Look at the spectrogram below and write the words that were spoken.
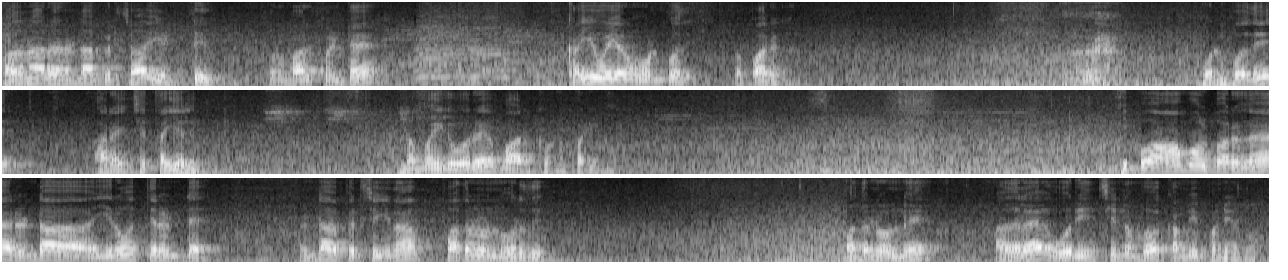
பதினாறு ரெண்டாக பிரித்தா எட்டு. ஒரு மார்க் பண்ணிட்டேன் கை உயரம் ஒன்பது. இப்போ பாருங்கள் ஒன்பது அரை இன்ச்சு தையலுக்கு நம்ம இங்கே ஒரு மார்க் ஒன்று பண்ணிவிடுவோம் இப்போது ஆமோல் பாருங்கள் ரெண்டா இருபத்தி ரெண்டு ரெண்டாக பிரிச்சிங்கன்னா பதினொன்று வருது. பதினொன்று அதில் ஒரு இன்ச்சு நம்ம கம்மி பண்ணிடணும்.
